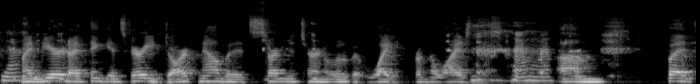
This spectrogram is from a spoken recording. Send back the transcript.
Yeah. my beard. I think it's very dark now, but it's starting to turn a little bit white from the wiseness. um, but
